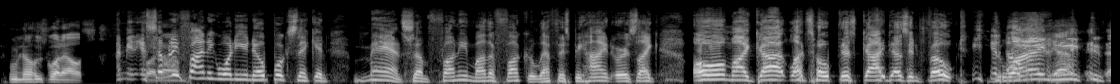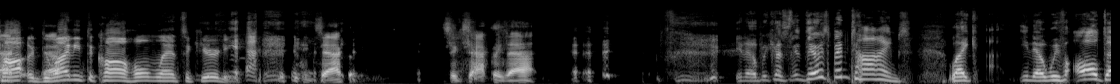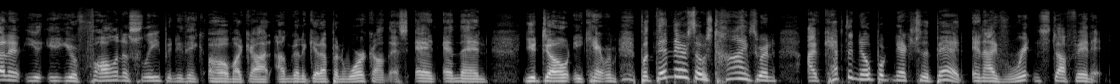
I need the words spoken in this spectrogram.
who knows what else? I mean, is But, somebody um, finding one of your notebooks thinking, man, some funny motherfucker left this behind, or is like, oh my God, let's hope this guy doesn't vote? You Do know? I Yeah, need to call? exactly, Do yeah. I need to call Homeland Security? Yeah. Exactly. It's exactly that. you know because there's been times like you know we've all done it you, you- you're falling asleep and you think oh my god i'm going to get up and work on this and and then you don't you can't remember but then there's those times when i've kept the notebook next to the bed and i've written stuff in it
